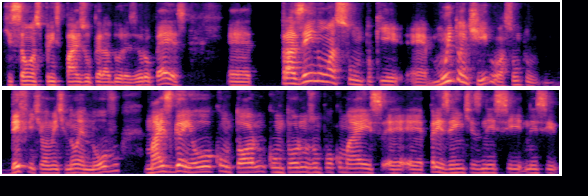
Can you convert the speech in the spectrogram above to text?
que são as principais operadoras europeias, é, trazendo um assunto que é muito antigo, o assunto definitivamente não é novo, mas ganhou contorno, contornos um pouco mais é, é, presentes nesse, nesse,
